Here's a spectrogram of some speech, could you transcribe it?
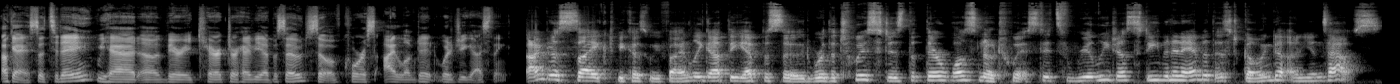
Okay, so today we had a very character heavy episode, so of course I loved it. What did you guys think? I'm just psyched because we finally got the episode where the twist is that there was no twist. It's really just Steven and Amethyst going to Onion's house.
